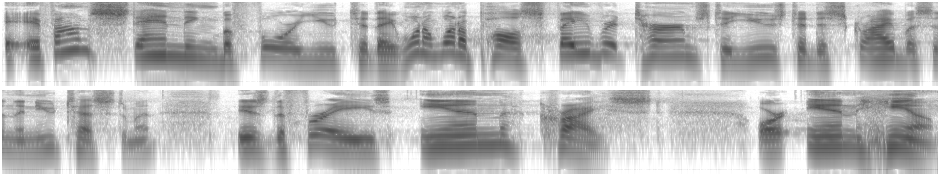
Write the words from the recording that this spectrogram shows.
If I'm standing before you today, one of, one of Paul's favorite terms to use to describe us in the New Testament is the phrase in Christ or in Him.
